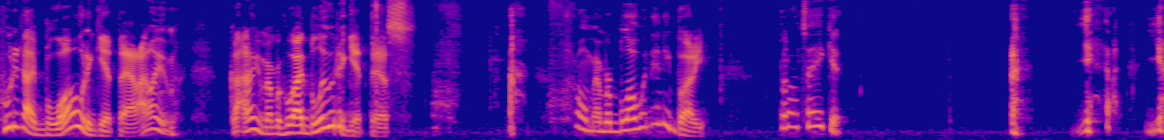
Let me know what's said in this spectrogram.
who did I blow to get that? I don't even God, I don't even remember who I blew to get this. I don't remember blowing anybody. But I'll take it. yeah. Yeah,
